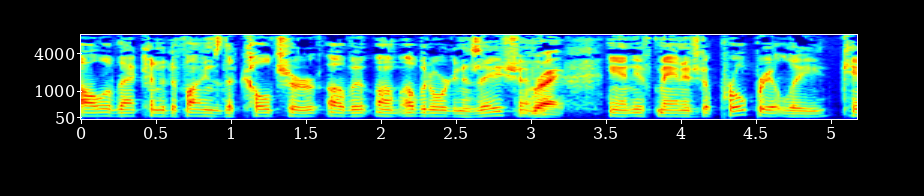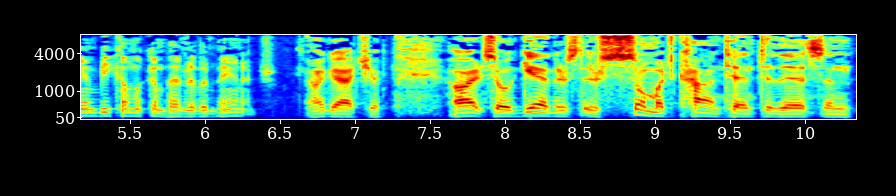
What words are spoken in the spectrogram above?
All of that kind of defines the culture of, a, um, of an organization. Right. And if managed appropriately, can become a competitive advantage. I got you. All right. So again, there's there's so much content to this, and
